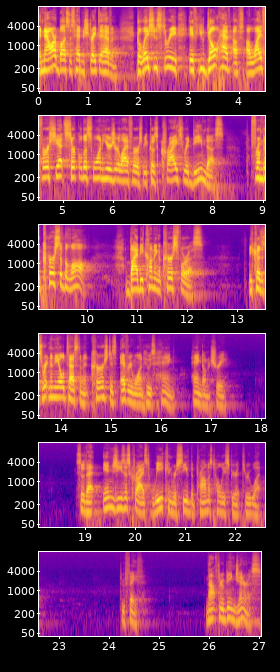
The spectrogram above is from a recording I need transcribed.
And now our bus is heading straight to heaven. Galatians 3 if you don't have a, a, life verse yet, circle this one. Here's your life verse because Christ redeemed us from the curse of the law by becoming a curse for us. Because it's written in the Old Testament cursed is everyone who's hang, hanged on a tree. So that in Jesus Christ we can receive the promised Holy Spirit through what? Through faith. Not through being generous,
